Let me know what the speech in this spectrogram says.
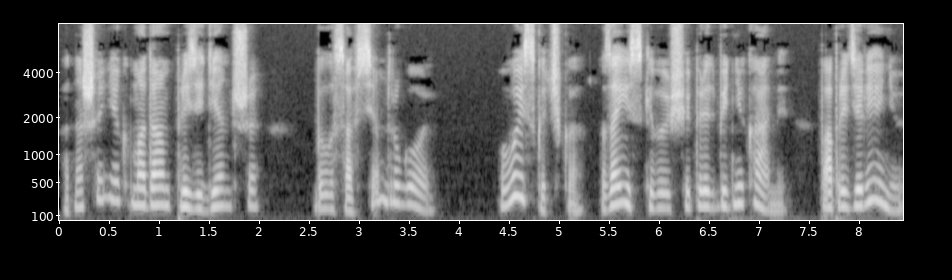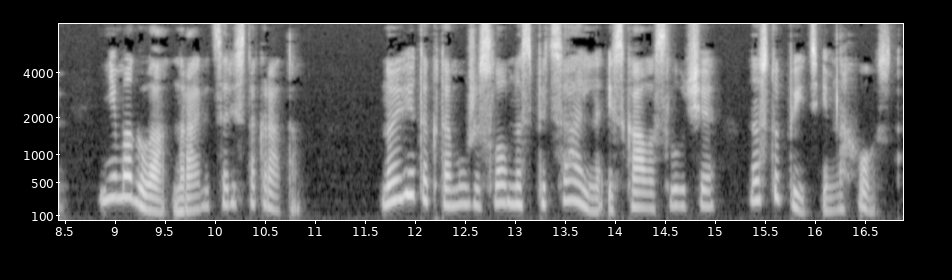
отношение к мадам президентше было совсем другое. Выскочка, заискивающая перед бедняками, по определению не могла нравиться аристократам. Но Эвита к тому же словно специально искала случая наступить им на хвост.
